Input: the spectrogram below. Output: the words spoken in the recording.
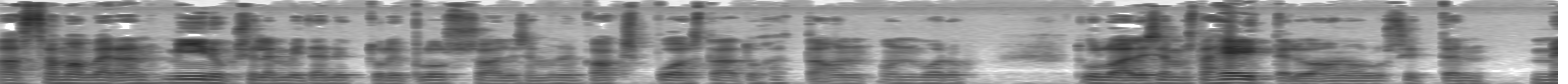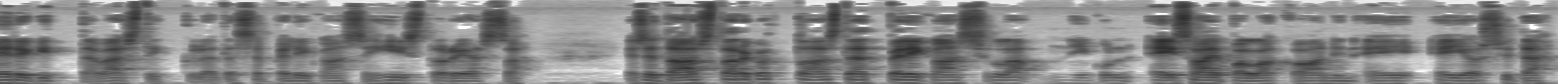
taas saman verran miinukselle, mitä nyt tuli plussaa, eli semmoinen 2500 on, on voinut tulla, eli semmoista heittelyä on ollut sitten merkittävästi kyllä tässä pelikanssin historiassa. Ja se taas tarkoittaa sitä, että pelikanssilla, niin kuin ei Saipallakaan, niin ei, ei ole sitä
